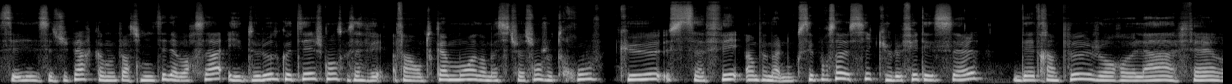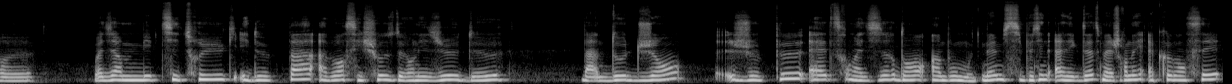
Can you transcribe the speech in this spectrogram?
C'est super comme opportunité d'avoir ça. Et de l'autre côté, je pense que ça fait. Enfin, en tout cas, moi, dans ma situation, je trouve que ça fait un peu mal. Donc, c'est pour ça aussi que le fait d'être seul, d'être un peu, genre, là, à faire. Euh, on va dire mes petits trucs et de pas avoir ces choses devant les yeux de ben, d'autres gens je peux être, on va dire, dans un bon mood. Même si, petite anecdote, ma journée a commencé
